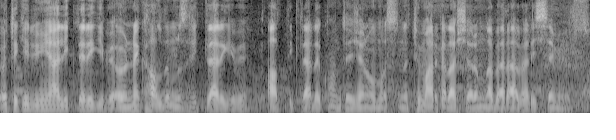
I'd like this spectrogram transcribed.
öteki dünya ligleri gibi, örnek aldığımız ligler gibi alt liglerde kontenjan olmasını tüm arkadaşlarımla beraber istemiyoruz.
